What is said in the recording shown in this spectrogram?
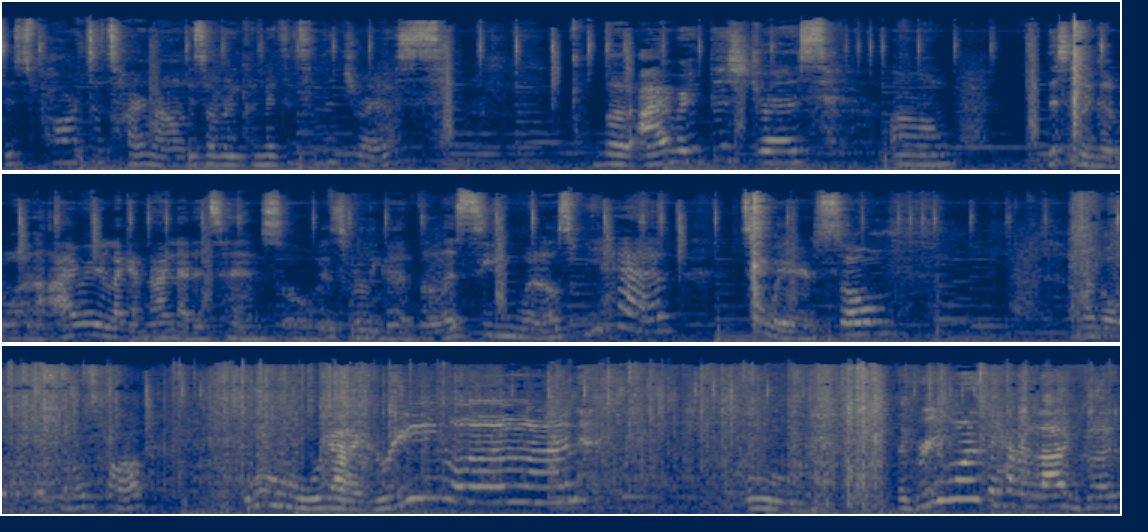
this part to tie around. It's already connected to the dress. But I rate this dress, um, this is a good one. I rate it like a 9 out of 10, so it's really good. But let's see what else we have to wear. So, I'm gonna go with the first one on top. Ooh, we got a green one. Ooh, the green ones, they have a lot of good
